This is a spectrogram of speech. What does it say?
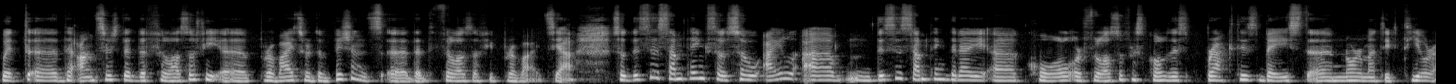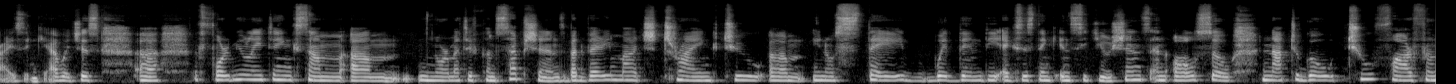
with uh, the answers that the philosophy uh, provides or the visions that the philosophy provides. Yeah. So this is something, so, so I, um, this is is something that I uh, call, or philosophers call this practice-based uh, normative theorizing, yeah, which is uh, formulating some um, normative conceptions, but very much trying to, um, you know, stay within the existing institutions and also not to go too far from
